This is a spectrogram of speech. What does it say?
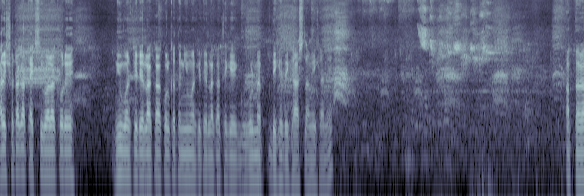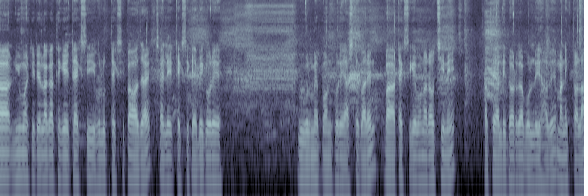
আড়াইশো টাকা ট্যাক্সি ভাড়া করে নিউ মার্কেট এলাকা, কলকাতা নিউ মার্কেট এলাকা থেকে গুগল ম্যাপ দেখে দেখে আসলাম এখানে। আপনারা নিউ মার্কেট এলাকা থেকে ট্যাক্সি, হলুদ ট্যাক্সি পাওয়া যায়। চাইলে ট্যাক্সি ক্যাবে করে গুগল ম্যাপ অন করে আসতে পারেন বা ট্যাক্সি ক্যাব ওনারাও চিনে। ফাতে আলি দরগা বললেই হবে, মানিকতলা।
